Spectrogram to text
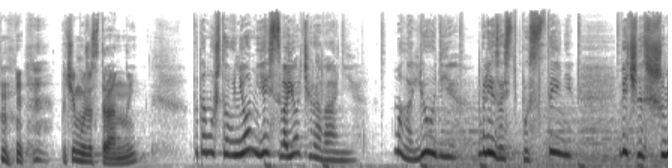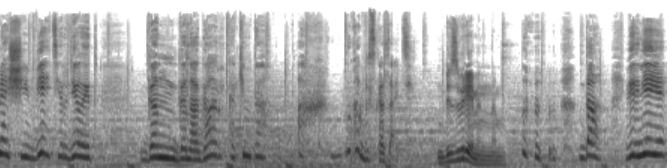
Почему же странный? Потому что в нем есть свое очарование. Малолюдие, близость пустыни, вечно шумящий ветер делает Ганганагар каким-то, ах, ну как бы сказать... Безвременным. Да, вернее,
